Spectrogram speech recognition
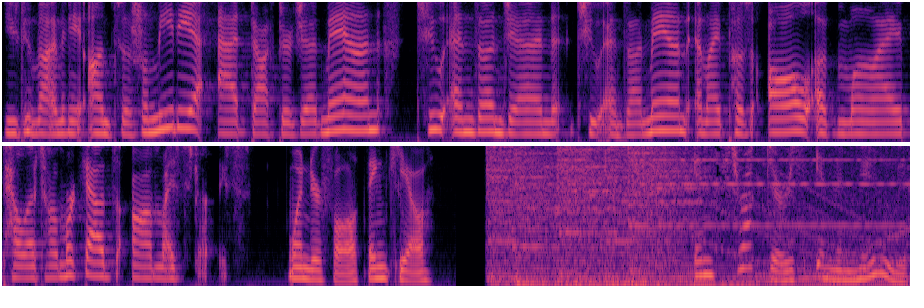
You can find me on social media at Dr. Jenn Mann, two ends on Jenn, two ends on Mann, and I post all of my Peloton workouts on my stories. Wonderful. Thank you. Instructors in the news.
